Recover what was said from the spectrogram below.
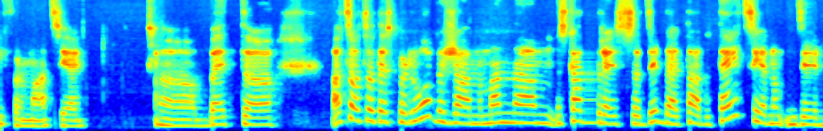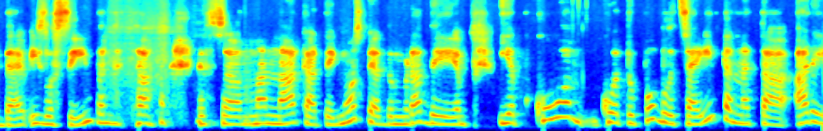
informācijai. Uh, bet uh, Atcaucoties par robežām, man um, kādreiz dzirdēju tādu teicienu, dzirdēju, izlasīju internetā, kas um, man ārkārtīgi nospiedumu radīja. Jebko, ko tu publicē internetā, arī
